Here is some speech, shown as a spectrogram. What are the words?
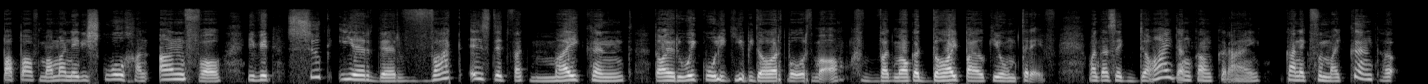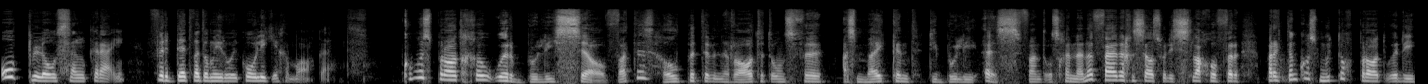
pappa of mamma net die skool gaan aanval, jy weet, soek eerder wat is dit wat my kind daai rooi kolletjie op die dartbord maak? Wat maak dit daai pyltjie omtref? Want as ek daai ding kan kry, kan ek vir my kind 'n oplossing kry vir dit wat hom die rooi kolletjie gemaak het. Kom ons praat gou oor boelie self. Wat is hulp en raad het ons vir as my kind die boelie is? Want ons gaan nou-nou verder gesels oor die slagoffer, maar ek dink ons moet tog praat oor die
